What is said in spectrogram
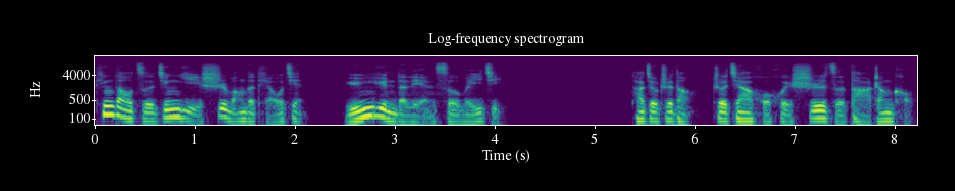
听到紫荆翼狮王的条件，云云的脸色微霁，他就知道这家伙会狮子大张口。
